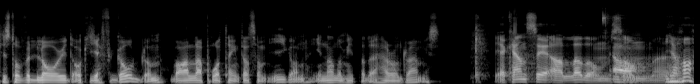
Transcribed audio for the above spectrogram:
Christopher Lloyd och Jeff Goldblum var alla påtänkta som Egon innan de hittade Harold Ramis. Jag kan se alla de Ja. som... eh, Ja,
